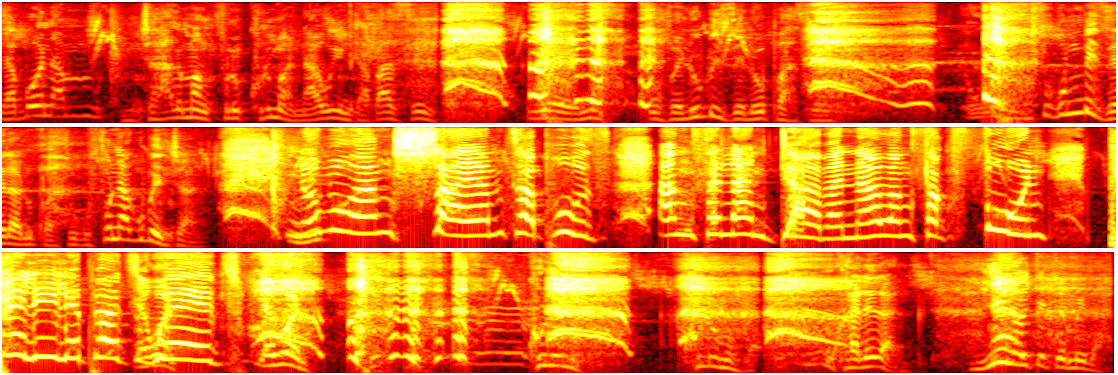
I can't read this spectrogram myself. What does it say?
uyabona m- njalo mangifuna ukukhuluma nawe indaba zethu. Wena uvela ubize lo bhazuka usukumbizela lo bhazuka ufuna kube njani Noma ungangishaya mthaphuzi, angisenandaba nawe angisakufuni. Phelile phansi kwethu. yewena khuluma khuluma ukhalelani yini otetemelayo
